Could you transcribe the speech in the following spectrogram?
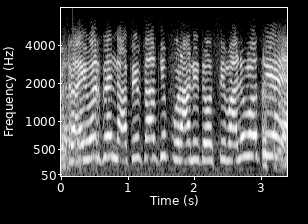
ड्राइवर से नासिर साहब की पुरानी दोस्ती मालूम होती है।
